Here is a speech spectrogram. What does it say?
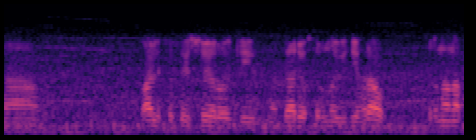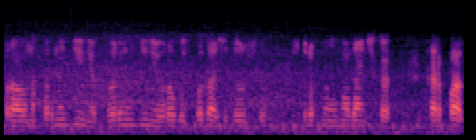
на Аліса Тейшеру, який Даріо все одно відіграв. Сторона направо на Фернандіньо. Фернандіньо робить подачу до штрафного майданчика Карпат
